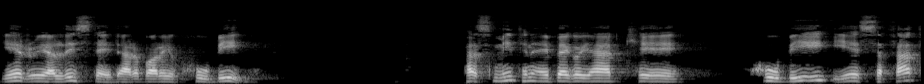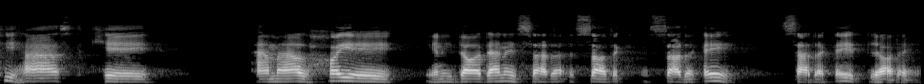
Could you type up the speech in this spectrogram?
یه ریالیست درباره خوبی پس می‌تونه بگوید که خوبی یه صفتی هست که عملهای یعنی دادن صدقه صدقه داره.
